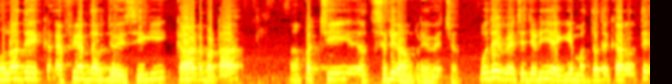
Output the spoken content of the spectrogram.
ਉਹਨਾਂ 'ਤੇ ਇੱਕ ਐਫਆਈਆਰ ਦਰਜ ਹੋਈ ਸੀਗੀ 61 ਬਟਾ ਅ, 25 ਸਿਟੀ ਰਾਮਪੁਰੇ ਵਿੱਚ। ਉਹਦੇ ਵਿੱਚ ਜਿਹੜੀ ਹੈਗੀ ਹੈ ਮਦਦ ਕਰਨ ਤੇ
